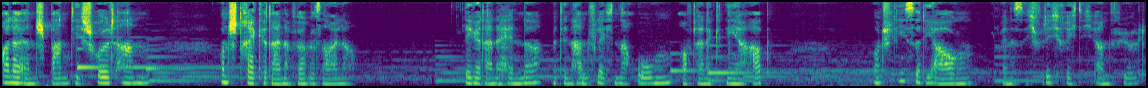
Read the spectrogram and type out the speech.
Rolle entspannt die Schultern und strecke deine Wirbelsäule. Lege deine Hände mit den Handflächen nach oben auf deine Knie ab und schließe die Augen, wenn es sich für dich richtig anfühlt.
